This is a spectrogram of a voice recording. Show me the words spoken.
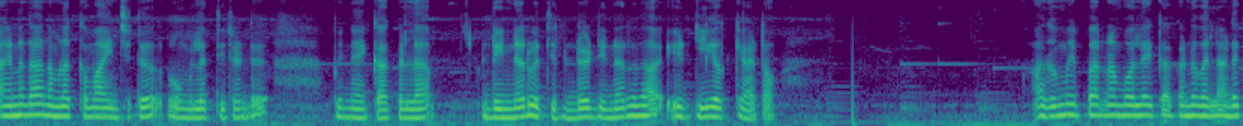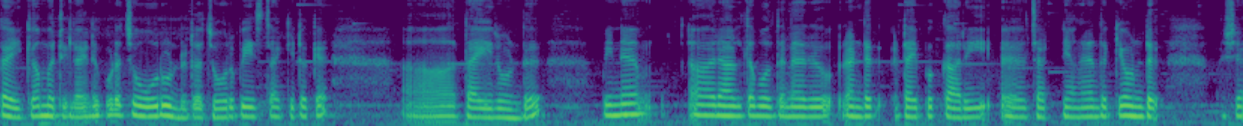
അങ്ങനെ അതാ നമ്മളൊക്കെ വാങ്ങിച്ചിട്ട് റൂമിലെത്തിയിട്ടുണ്ട്. പിന്നെ ഇക്കാക്കുള്ള ഡിന്നർ വെച്ചിട്ടുണ്ട്. ഡിന്നർ ഇതാ ഇഡ്ഡലിയൊക്കെ ആട്ടോ. അതും ഈ പറഞ്ഞ പോലെ ഇക്കാക്കണ്ട് വല്ലാണ്ട് കഴിക്കാൻ പറ്റില്ല. അതിന്റെ കൂടെ ചോറും ഉണ്ട് കേട്ടോ ചോറ് പേസ്റ്റ് ആക്കിയിട്ടൊക്കെ തൈരുണ്ട്. പിന്നെ രാവിലത്തെ പോലെ തന്നെ ഒരു രണ്ട് ടൈപ്പ് കറി ചട്നി അങ്ങനെ എന്തൊക്കെയോ ഉണ്ട്. പക്ഷേ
